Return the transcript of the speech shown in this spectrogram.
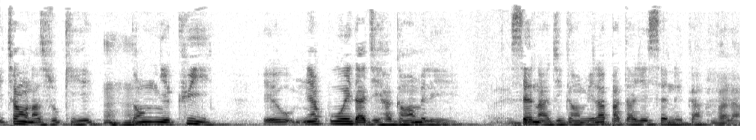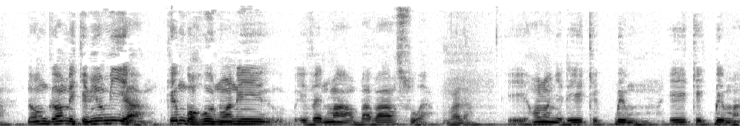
e tsa ona zuki ye Mhm. donc nye kui miaku e daji ha gan me le scène a dzi gan me la partager scène ɖeka Voilà. donc gan me ke mi mi ya ke ŋgbɔ ho nua ne événement bava sua Voilà. E xɔlɔ nye ɖe ke kpem e ke kpema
